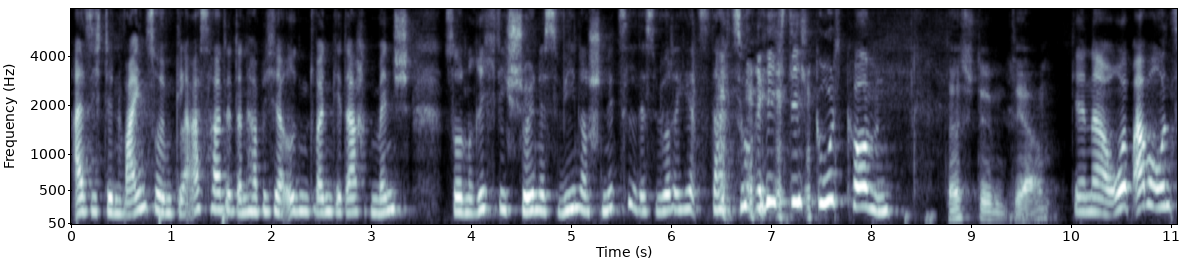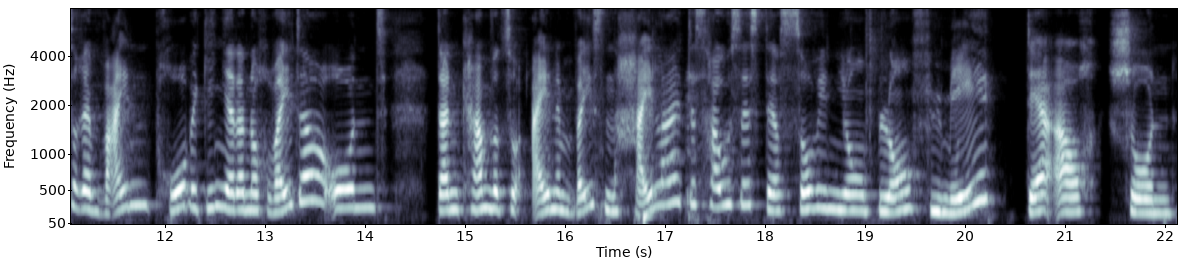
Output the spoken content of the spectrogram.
als ich den Wein so im Glas hatte, dann habe ich ja irgendwann gedacht, Mensch, so ein richtig schönes Wiener Schnitzel, das würde jetzt dazu richtig gut kommen. Das stimmt, ja. Genau, aber unsere Weinprobe ging ja dann noch weiter und Dann kamen wir zu einem weißen Highlight des Hauses, der Sauvignon Blanc Fumé, der auch schon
